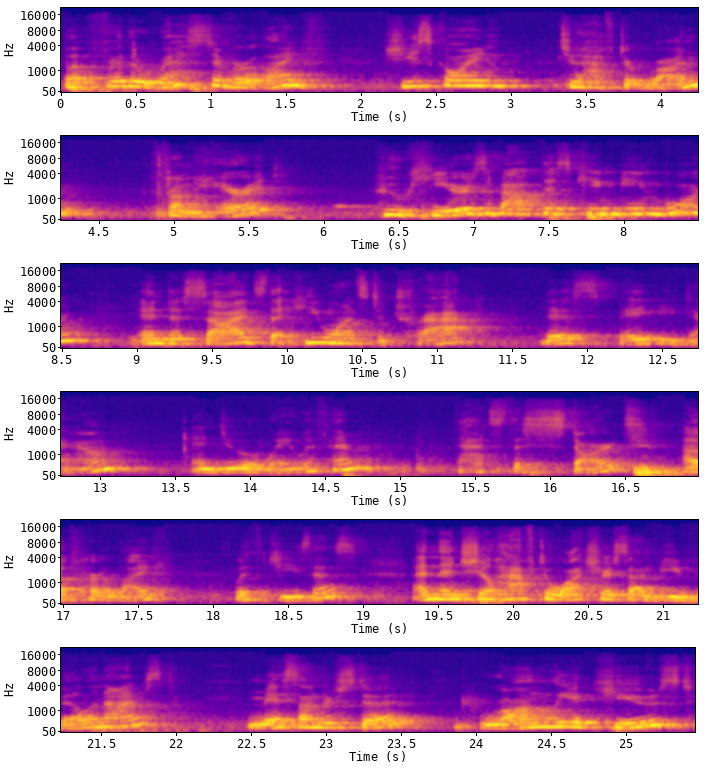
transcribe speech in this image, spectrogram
but for the rest of her life, she's going to have to run from Herod, who hears about this king being born and decides that he wants to track this baby down and do away with him. That's the start of her life with Jesus. And then she'll have to watch her son be villainized, misunderstood, wrongly accused,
